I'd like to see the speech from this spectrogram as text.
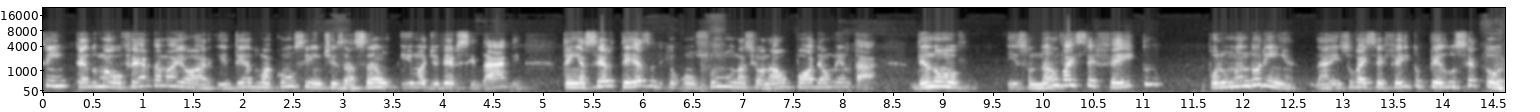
Sim, tendo uma oferta maior e tendo uma conscientização e uma diversidade, tenha certeza de que o consumo nacional pode aumentar. De novo, isso não vai ser feito por uma andorinha. Né? Isso vai ser feito pelo setor,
